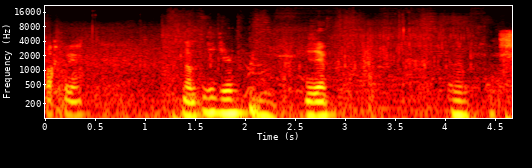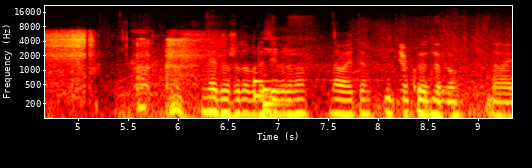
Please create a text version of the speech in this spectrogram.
похую. GG. Зі. Не дуже добре зібрано. Давайте. Дякую за гру. Давай.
